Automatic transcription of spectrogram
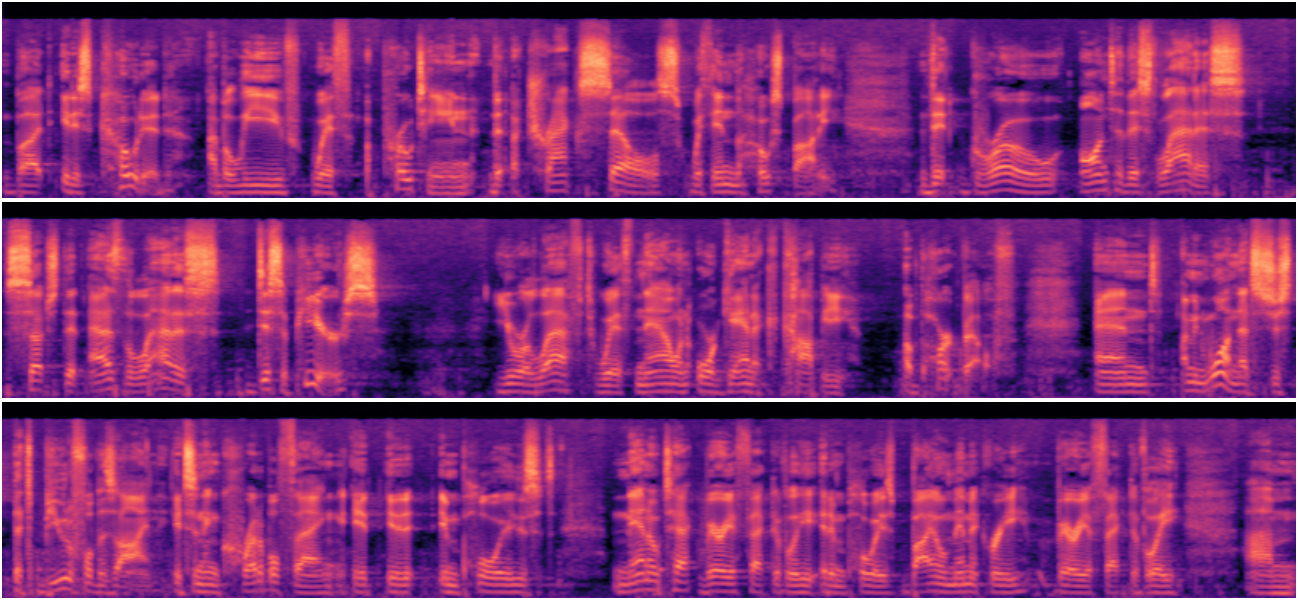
but it is coated, I believe, with a protein that attracts cells within the host body that grow onto this lattice such that as the lattice disappears, you are left with now an organic copy of the heart valve. And I mean, one, that's just that's beautiful design. It's an incredible thing. It, it employs nanotech very effectively. It employs biomimicry very effectively. Um,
